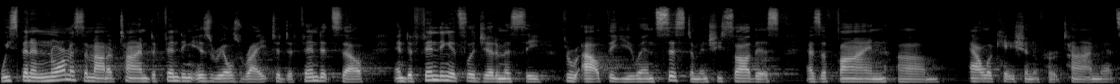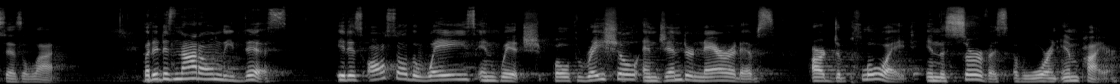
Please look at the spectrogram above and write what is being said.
we spent an enormous amount of time defending Israel's right to defend itself and defending its legitimacy throughout the UN system. And she saw this as a fine um, allocation of her time. That says a lot. But it is not only this, it is also the ways in which both racial and gender narratives are deployed in the service of war and empire.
